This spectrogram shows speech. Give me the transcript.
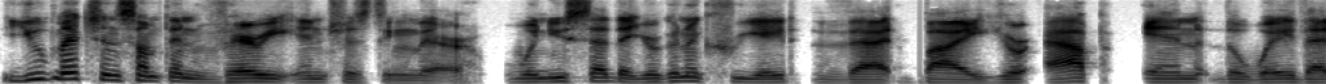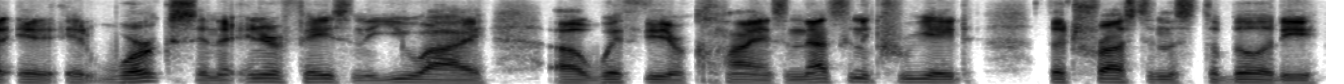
You mentioned something very interesting there when you said that you're going to create that by your app and the way that it, it works in the interface and the UI uh, with your clients. And that's going to create the trust and the stability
